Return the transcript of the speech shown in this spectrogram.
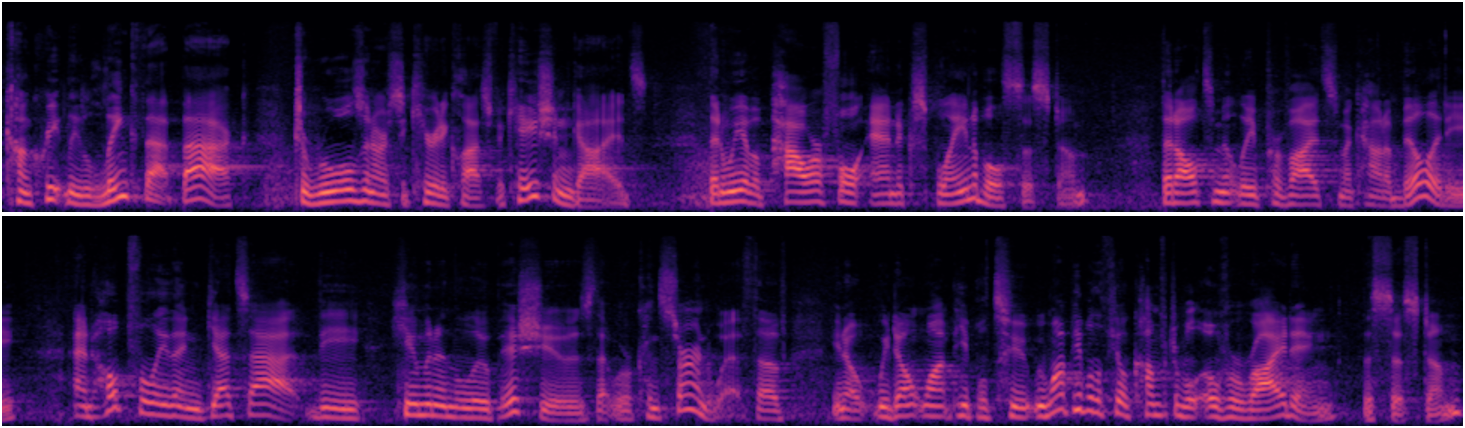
concretely link that back to rules in our security classification guides, then we have a powerful and explainable system that ultimately provides some accountability and hopefully then gets at the human in the loop issues that we're concerned with of you know we don't want people to we want people to feel comfortable overriding the system.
